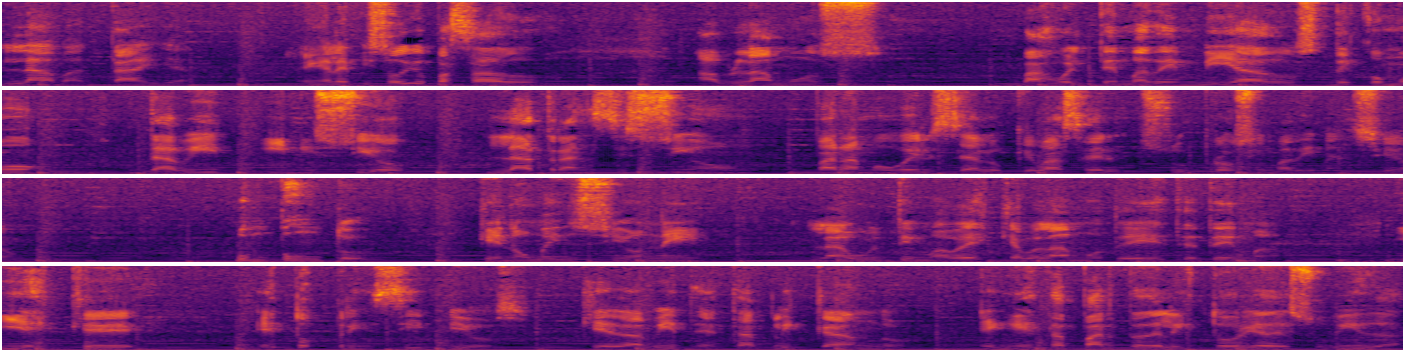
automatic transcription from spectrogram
la batalla. En el episodio pasado hablamos bajo el tema de enviados, de cómo David inició la transición para moverse a lo que va a ser su próxima dimensión. Un punto que no mencioné la última vez que hablamos de este tema y es que estos principios que David está aplicando en esta parte de la historia de su vida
